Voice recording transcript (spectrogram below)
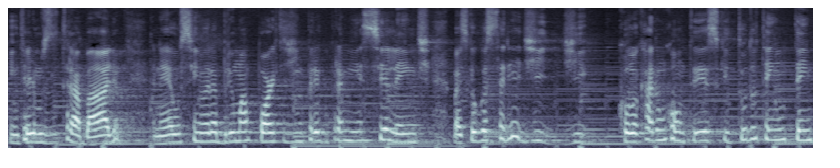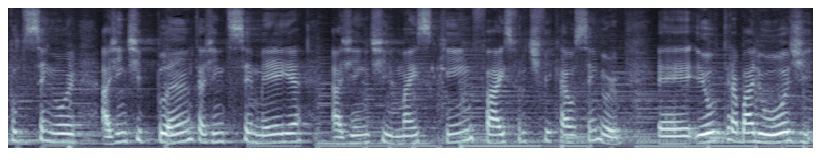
em termos do trabalho, né, o Senhor abriu uma porta de emprego para mim excelente, mas que eu gostaria de, de colocar um contexto que tudo tem um tempo do Senhor. A gente planta, a gente semeia, a gente, mas quem faz frutificar é o Senhor. É, eu trabalho hoje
